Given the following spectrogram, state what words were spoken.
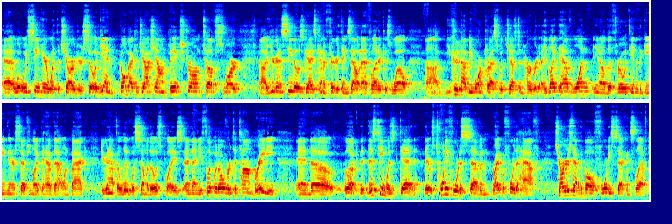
Uh, what we've seen here with the Chargers. So again, going back to Josh Allen, big, strong, tough, smart. Uh, you're going to see those guys kind of figure things out, athletic as well. Uh, you could not be more impressed with Justin Herbert. He'd like to have one, you know, the throw at the end of the game, the interception, like to have that one back. You're going to have to live with some of those plays. And then you flip it over to Tom Brady. And uh, look, th- this team was dead. There was 24 to 7 right before the half. Chargers have the ball with 40 seconds left.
